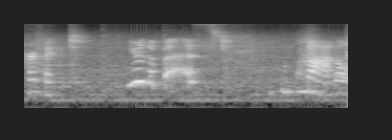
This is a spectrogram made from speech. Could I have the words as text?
Perfect. You're the best model.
